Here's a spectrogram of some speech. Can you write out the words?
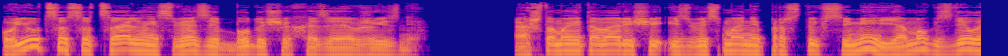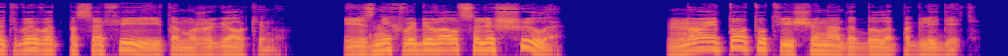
куются социальные связи будущих хозяев жизни. А что мои товарищи из весьма непростых семей, я мог сделать вывод по Софии и тому же Галкину. Из них выбивался лишь шило. Но и то тут еще надо было поглядеть.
